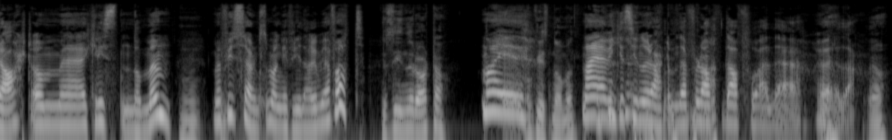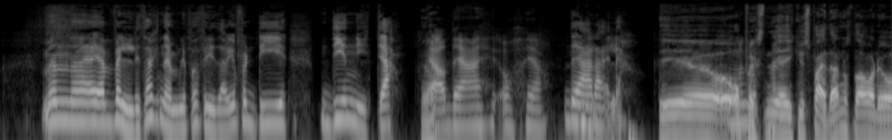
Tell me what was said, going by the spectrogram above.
rart om uh, kristendommen, men fy søren så mange fridager vi har fått. Si noe rart, da. Nei, Om kristendommen. nei, jeg vil ikke si noe rart om det, for da, da får jeg det, høre det. Ja. Men uh, jeg er veldig takknemlig for fridagen, for de, de nyter jeg. Ja, det er Åh, ja. Det er deilig. I uh, oppveksten. Jeg gikk jo speideren, og da var, det jo,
